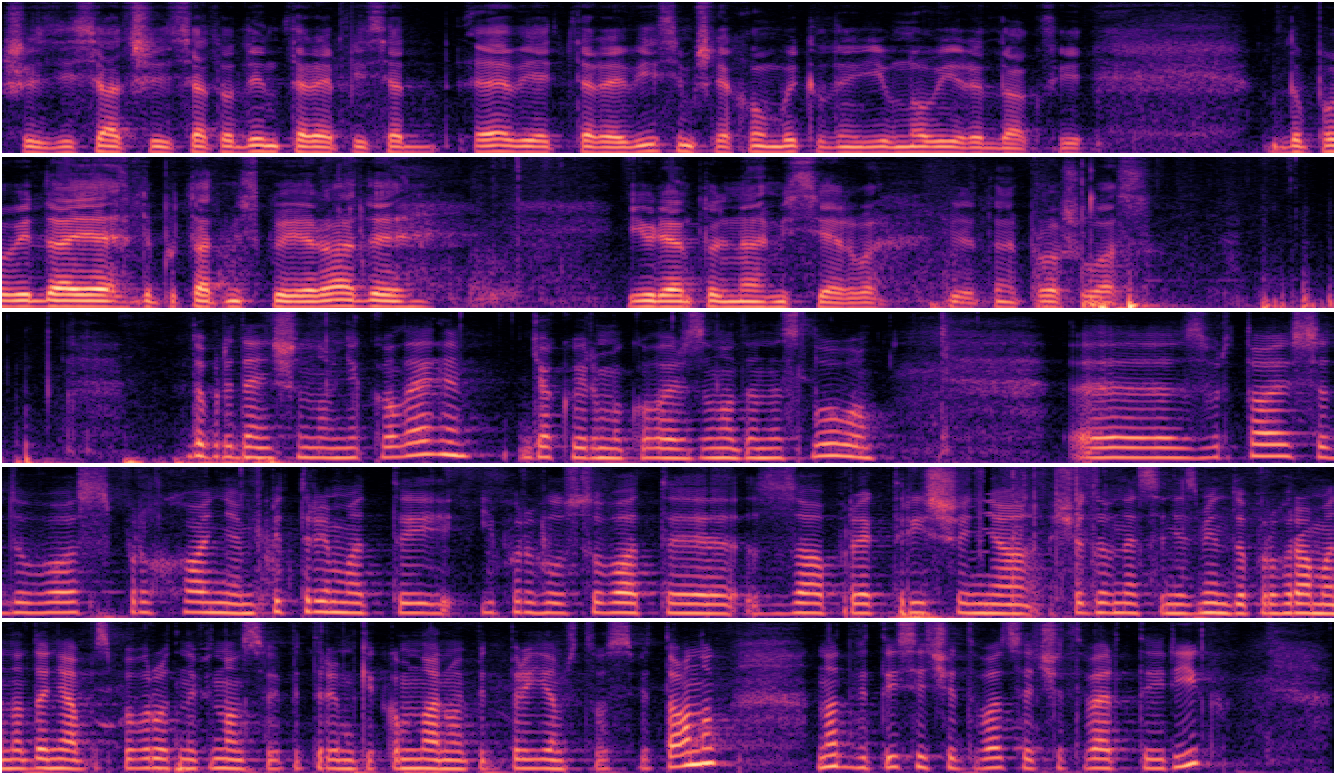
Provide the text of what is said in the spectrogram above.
6061-59-8 шляхом викладення її в новій редакції. Доповідає депутат міської ради Юлія Анатольовна Місєрва. Прошу вас. Добрий день, шановні колеги. Дякую, Ірмі Миколаївич, за надане слово. Е, Звертаюся до вас з проханням підтримати і проголосувати за проект рішення щодо внесення змін до програми надання безповоротної фінансової підтримки комунальному підприємству «Світанок» на 2024 рік.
